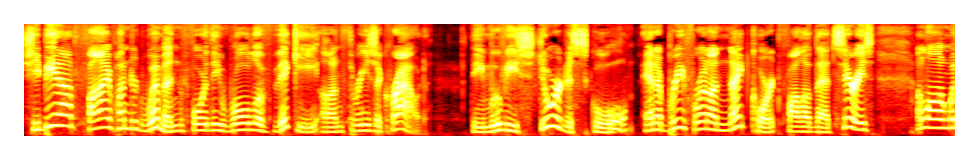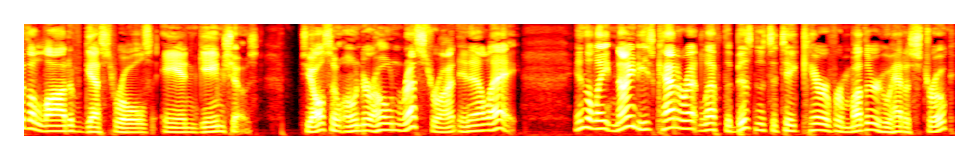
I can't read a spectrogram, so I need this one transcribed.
She beat out 500 women for the role of Vicky on Three's a Crowd. The movie Stewardess School and a brief run on Night Court followed that series, along with a lot of guest roles and game shows. She also owned her own restaurant in LA. In the late 90s, Cadorette left the business to take care of her mother who had a stroke,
